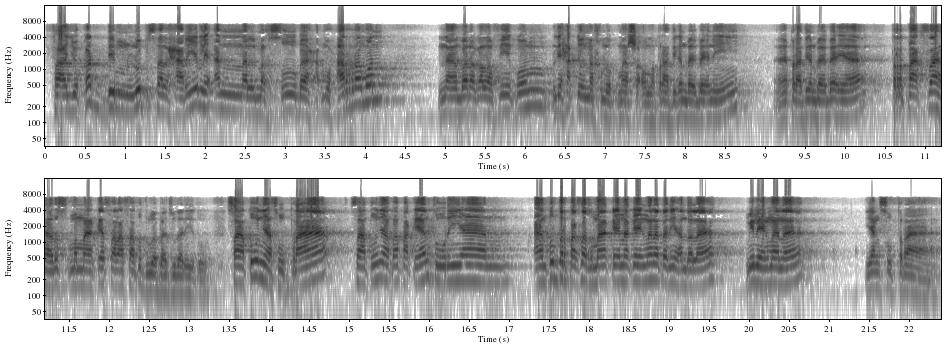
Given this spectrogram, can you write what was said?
Fa yuqaddim lubsal harir li'anna al-maghsubah muharramun Nah, barakallahu fikum li makhluk. Masyaallah, perhatikan baik-baik ini. Eh, perhatikan baik-baik ya. Terpaksa harus memakai salah satu dua baju tadi itu. Satunya sutra, satunya apa? Pakaian surian. Antum terpaksa memakai memakai yang mana tadi Alhamdulillah? Milih yang mana? Yang sutra.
